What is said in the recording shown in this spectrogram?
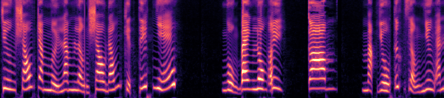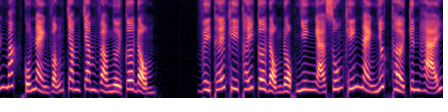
chương 615 lần sau đóng kịch tiếp nhé. Nguồn ban lôn uy. Com. Mặc dù tức giận nhưng ánh mắt của nàng vẫn chăm chăm vào người cơ động. Vì thế khi thấy cơ động đột nhiên ngã xuống khiến nàng nhất thời kinh hãi.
